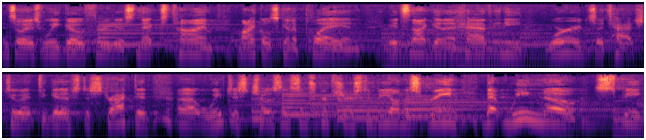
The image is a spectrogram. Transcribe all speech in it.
And so, as we go through this next time, Michael's going to play, and it's not going to have any words attached to it to get us distracted. Uh, we've just chosen some scriptures to be on the screen that we know speak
